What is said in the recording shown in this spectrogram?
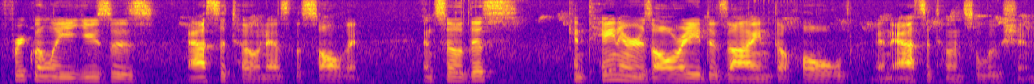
frequently uses acetone as the solvent. And so this container is already designed to hold an acetone solution.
